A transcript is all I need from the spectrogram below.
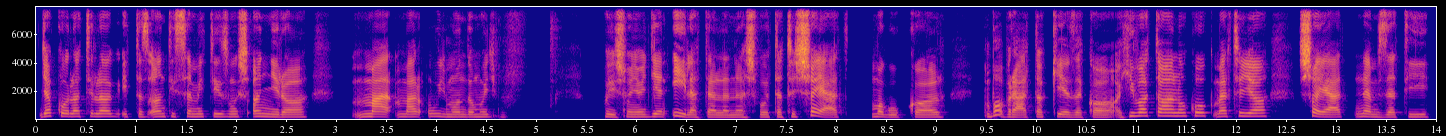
gyakorlatilag itt az antiszemitizmus annyira már, már úgy mondom, hogy hogy is mondjam, hogy ilyen életellenes volt, tehát hogy saját magukkal babráltak ki ezek a, a hivatalnokok, mert hogy a saját nemzeti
